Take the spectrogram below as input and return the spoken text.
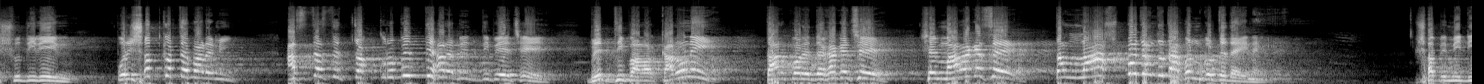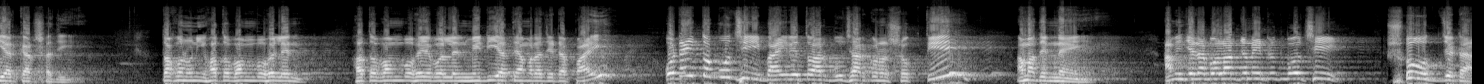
সুদি ঋণ পরিশোধ করতে পারেনি। আস্তে আস্তে চক্রবৃদ্ধি হারে বৃদ্ধি পেয়েছে। বৃদ্ধি পাওয়ার কারণে তারপরে দেখা গেছে, সে মারা গেছে, তার লাশ পর্যন্ত দাফন করতে দেয় নাই। সবই মিডিয়ার কারসাজি। তখন উনি হতভম্ব হলেন। হতভম্ব হয়ে বললেন, মিডিয়াতে আমরা যেটা পাই, ওটাই তো বুঝি। বাইরে তো আর বুঝার কোনো শক্তি আমাদের নেই। আমি যেটা বলার জন্য একটু বলছি, সুদ যেটা,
